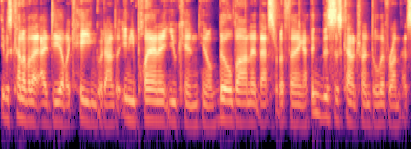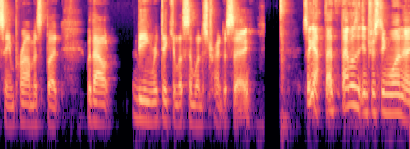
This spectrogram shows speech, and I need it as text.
it was kind of that idea of like, hey, you can go down to any planet, you can, you know, build on it, that sort of thing. I think this is kind of trying to deliver on that same promise, but without being ridiculous in what it's trying to say. So yeah, that that was an interesting one. I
